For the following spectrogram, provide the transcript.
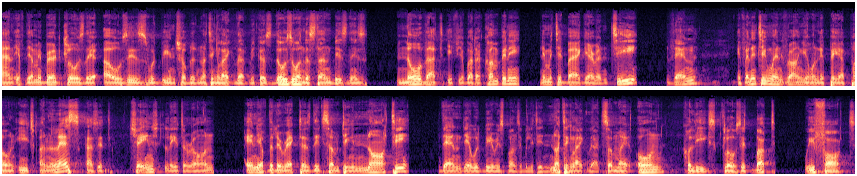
And if the Hummingbird closed, their houses would be in trouble. Nothing like that, because those who understand business know that if you've got a company limited by a guarantee, then if anything went wrong, you only pay a pound each, unless, as it changed later on, any of the directors did something naughty, then there would be a responsibility. Nothing like that. So my own colleagues closed it, but we fought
